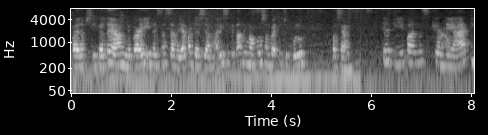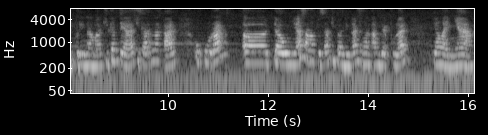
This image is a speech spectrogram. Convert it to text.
Phalaenopsis gigantea menyukai intensitas cahaya pada siang hari sekitar 50-70 persen. Jadi Phalaenopsis gigantea diberi nama gigantea dikarenakan ukuran eh, daunnya sangat besar dibandingkan dengan anggrek bulan yang lainnya.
